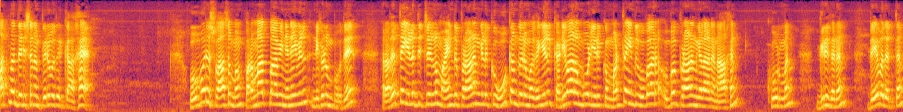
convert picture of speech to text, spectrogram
ஆத்ம தரிசனம் பெறுவதற்காக ஒவ்வொரு சுவாசமும் பரமாத்மாவின் நினைவில் நிகழும்போது ரதத்தை இழுத்துச் செல்லும் ஐந்து பிராணன்களுக்கு ஊக்கம் தரும் வகையில் கடிவாளம் போல் இருக்கும் மற்ற ஐந்து உபார உப பிராணன்களான நாகன் கூர்மன் கிருகரன் தேவதத்தன்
